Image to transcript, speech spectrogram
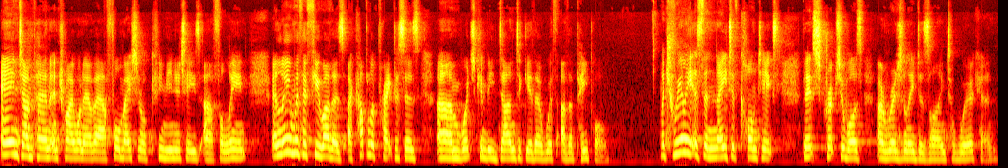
and jump in and try one of our formational communities uh, for Lent and learn with a few others a couple of practices um, which can be done together with other people, which really is the native context that Scripture was originally designed to work in.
